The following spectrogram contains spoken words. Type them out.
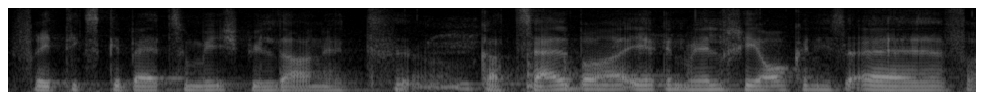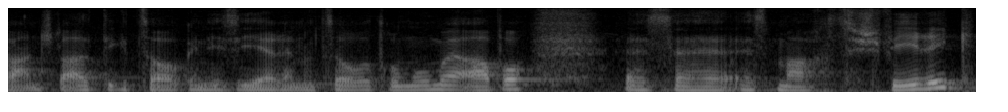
Freitagsgebet zum Beispiel da nicht äh, gerade selber irgendwelche Organis äh, Veranstaltungen zu organisieren und so drumherum, aber es, äh, es macht es schwierig.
